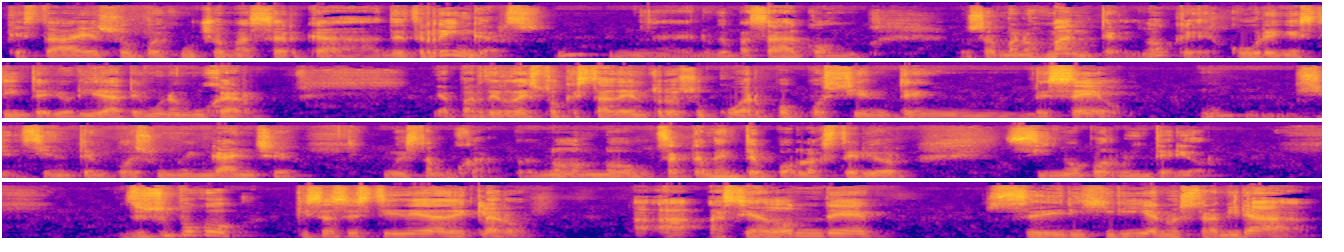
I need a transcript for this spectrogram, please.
que está eso pues mucho más cerca de The Ringers, eh, lo que pasaba con los hermanos Mantel, ¿no? que descubren esta interioridad en una mujer y a partir de esto que está dentro de su cuerpo, pues sienten deseo, sienten pues un enganche con esta mujer, pero no, no exactamente por lo exterior, sino por lo interior. Es un poco quizás esta idea de, claro, hacia dónde se dirigiría nuestra mirada,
